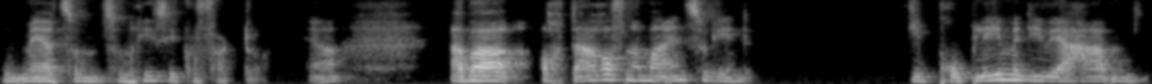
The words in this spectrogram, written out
und mehr zum, zum Risikofaktor. Ja. Aber auch darauf nochmal einzugehen, die Probleme, die wir haben,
